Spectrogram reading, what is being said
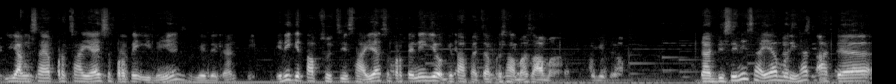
yang saya percayai seperti ini gitu kan. Ini kitab suci saya seperti ini yuk kita baca bersama-sama begitu. Nah di sini saya melihat ada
